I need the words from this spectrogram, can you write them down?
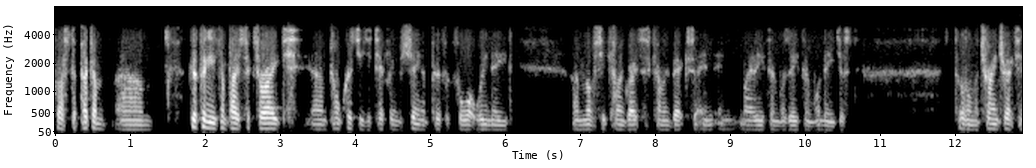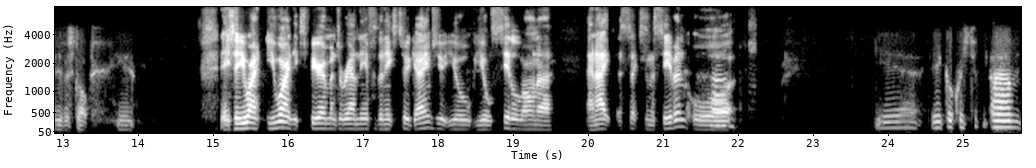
for us to pick him. Um, good thing he can play six or eight. Um, Tom Christie's a tackling machine and perfect for what we need. Um, obviously, Cullen Grace is coming back, so, and, and mate, Ethan was Ethan, wasn't he? Just got on the train tracks and never stopped. Yeah. Yeah, so you won't you won't experiment around there for the next two games. You you'll you'll settle on a an eight, a six, and a seven, or um, yeah, yeah, good question. Um,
